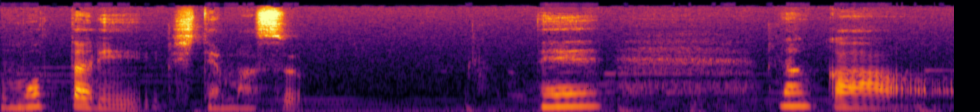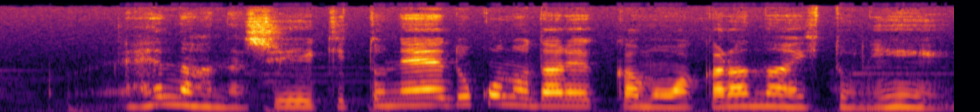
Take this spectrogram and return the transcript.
思ったりしてます。ね。なんか変な話きっとねどこの誰かもわからない人に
